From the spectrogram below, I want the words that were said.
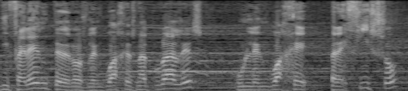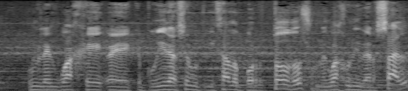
diferente de los lenguajes naturales, un lenguaje preciso, un lenguaje eh, que pudiera ser utilizado por todos, un lenguaje universal,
